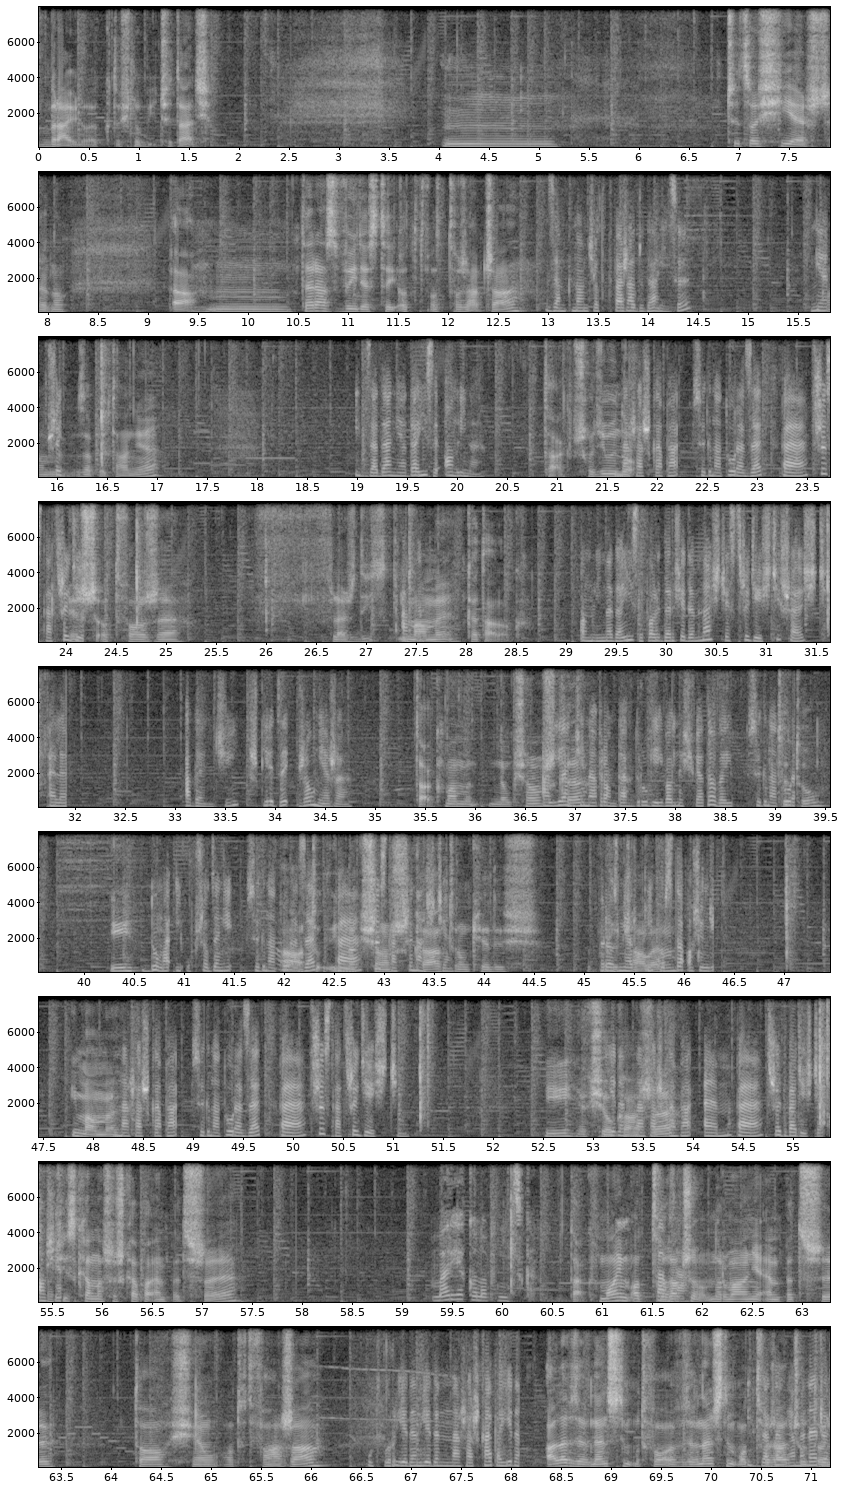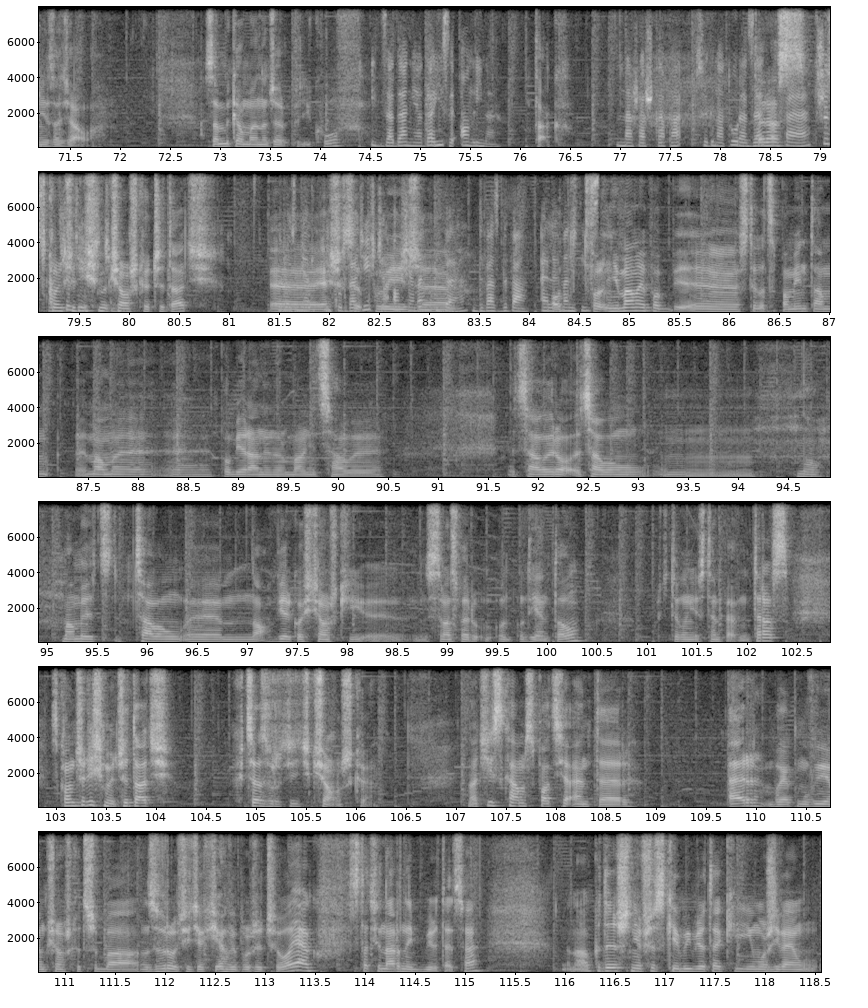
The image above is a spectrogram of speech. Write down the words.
w brajlu, jak ktoś lubi czytać. Mm, czy coś jeszcze? No. A, mm, teraz wyjdę z tej od, odtwarzacza. Zamknąć odtwarzacz Daisy. Nie, Mamy przy... zapytanie. Idź zadania Daisy online. Tak, przechodzimy do... Nasza szkapa, sygnatura ZP 330. Jeszcze otworzę flash disk i Aha. mamy katalog. Online Daisy folder 17 z 36. Ele... Agenci, szpiedzy, żołnierze. Tak, mamy inną Alianci książkę, na frontach II wojny światowej. Sygnatura tytuł i... Duma i uprzedzenie. Sygnatura A, tu inna książka, 313. którą kiedyś Rozmiar pliku wypożyczałem. 180. I mamy. Nasza szkapa, sygnatura ZP 330. I jak się 1 nasza okaże, szkapa MP 328. naciskam na szyszkapa MP3. Maria Konopnicka. Tak, w moim odtwarzaczu normalnie MP3 to się odtwarza, Utwór 1.1 nasza szkapa 1. ale w zewnętrznym, utwo- w zewnętrznym zadania odtwarzaczu to nie zadziała. Zamykam menedżer plików. Idź zadania Daisy online. Tak. Nasza szkapa, sygnatura ZP Teraz 330. skończyliśmy książkę czytać. Rozmiar E, ja pliku chcę powiedzieć, 28 że MB 2 z 2. Element listy. nie mamy, e, z tego co pamiętam, e, mamy pobierany normalnie cały, cały całą, mm, no, mamy całą, no, wielkość książki z transferu od- odjętą. Choć Tego nie jestem pewny. Teraz skończyliśmy czytać, chcę zwrócić książkę. Naciskam spacja Enter R, bo jak mówiłem, książkę trzeba zwrócić, jak się ją wypożyczyło, jak w stacjonarnej bibliotece. No, gdyż nie wszystkie biblioteki umożliwiają,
